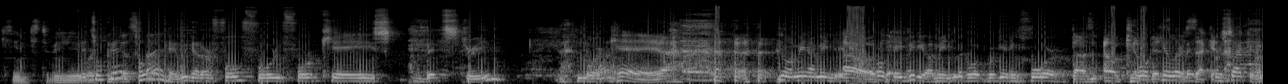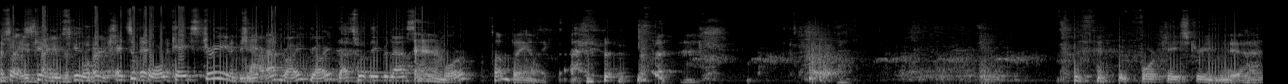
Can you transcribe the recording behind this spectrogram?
seems to be It's working okay. just Totally fine. okay. We got our full 4 4K s- bit stream. And, uh, 4K. No, I mean, I mean, it's Oh, okay. 4K video. I mean, look what we're getting four. Thousand, oh, Four kilobits per kilobits second. Per second. I'm sorry, excuse me, excuse me. It's a 4K stream, Yeah. Cameron, right, right? That's what they've been asking for. Something like that. 4K stream. Yeah.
